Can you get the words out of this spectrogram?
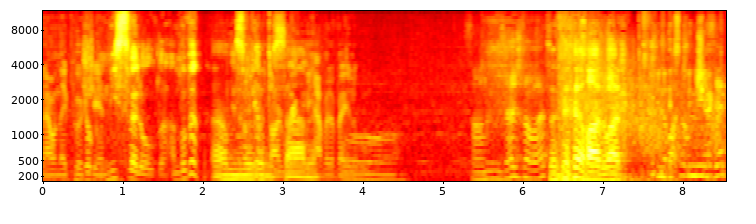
now when they push Yok, in. Misvel oldu. Anladın? Anladım abi. Sağında mizaj da var. var var. Şimdi bak şimdi izle.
